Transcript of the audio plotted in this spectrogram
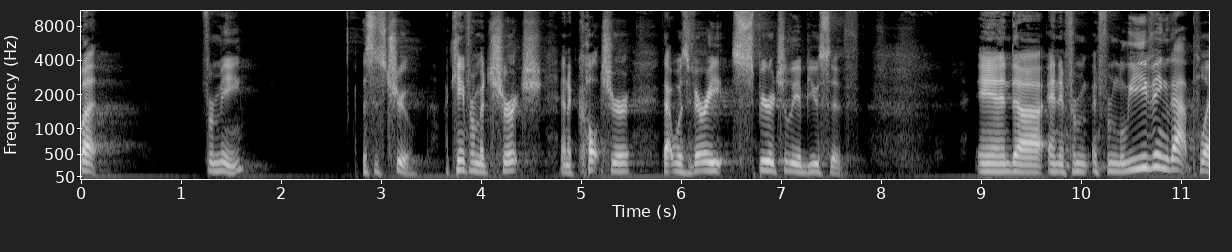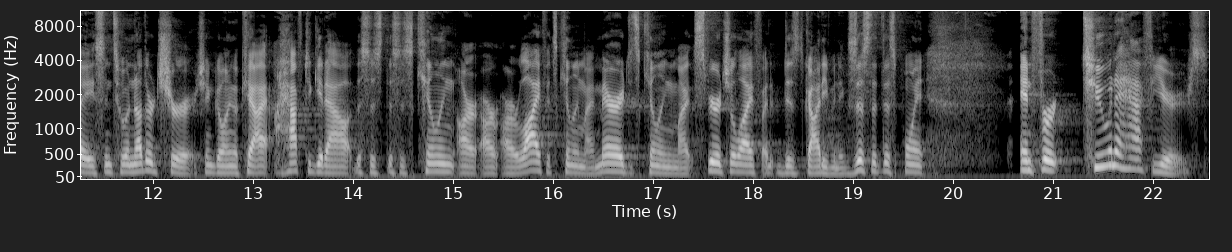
But for me, this is true. I came from a church and a culture that was very spiritually abusive. And, uh, and from, and from leaving that place into another church and going, okay, I, I have to get out. This is, this is killing our, our, our, life. It's killing my marriage. It's killing my spiritual life. Does God even exist at this point? And for two and a half years,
